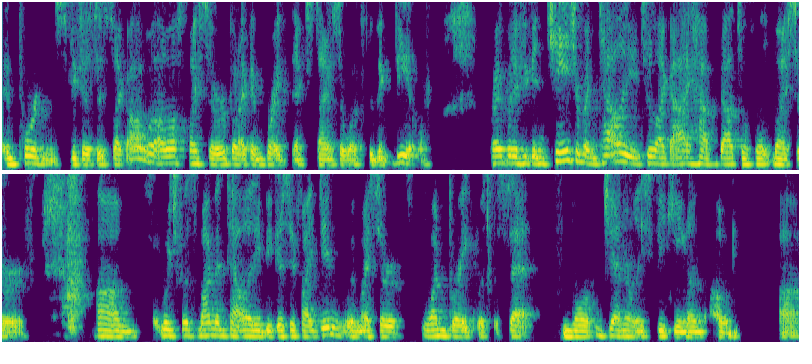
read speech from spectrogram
importance because it's like, oh well, I lost my serve, but I can break next time, so what's the big deal, right? But if you can change your mentality to like, I have got to hold my serve, um, which was my mentality because if I didn't win my serve, one break was the set. More generally speaking, on, on uh,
